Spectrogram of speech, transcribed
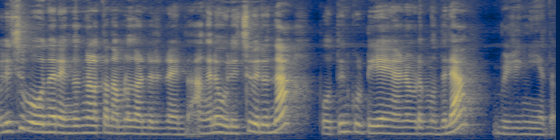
ഒലിച്ചു പോകുന്ന രംഗങ്ങളൊക്കെ നമ്മൾ കണ്ടിട്ടുണ്ടായിരുന്നു. അങ്ങനെ ഒലിച്ചു വരുന്ന പൊത്തിൻകുട്ടിയെയാണ് ഇവിടെ മുതല വിഴുങ്ങിയത്.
